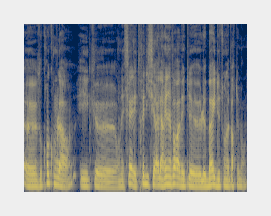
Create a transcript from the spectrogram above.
je crois qu'on l'a. hein, et que, en effet, elle est très différente. Elle n'a rien à voir avec le bail de ton appartement.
